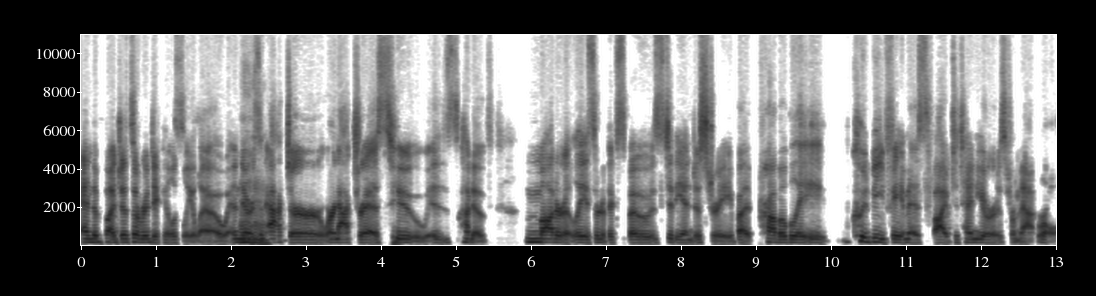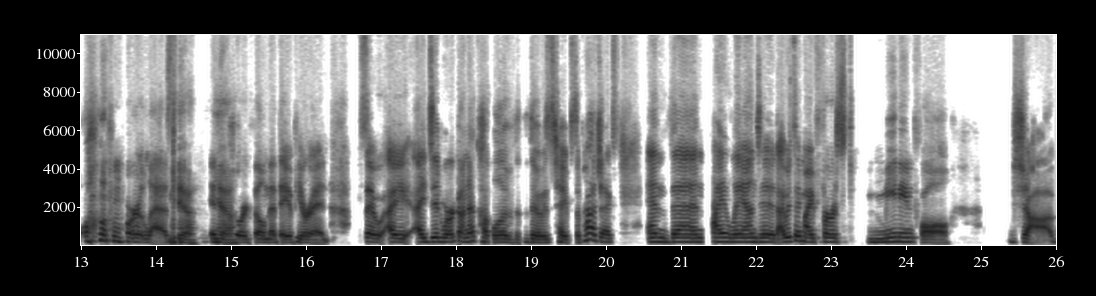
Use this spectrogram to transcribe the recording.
And the budgets are ridiculously low. And there's an actor or an actress who is kind of moderately sort of exposed to the industry, but probably could be famous five to 10 years from that role, more or less Yeah. in yeah. the short film that they appear in. So I, I did work on a couple of those types of projects. And then I landed, I would say my first meaningful job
